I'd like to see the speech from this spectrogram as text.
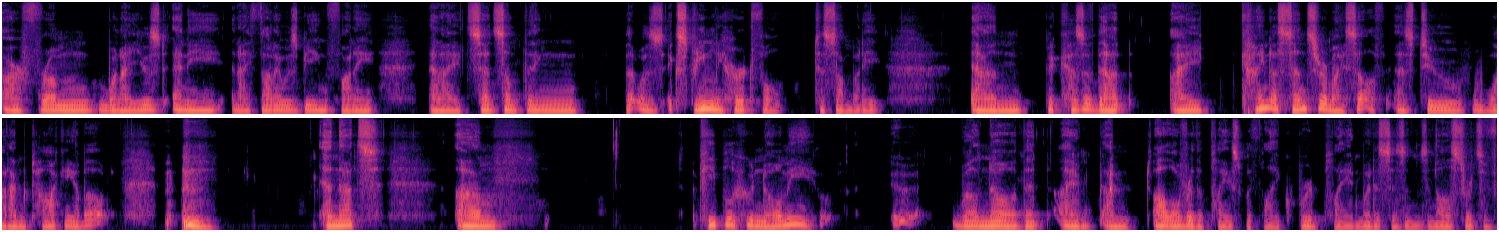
are from when I used NE and I thought I was being funny and I said something that was extremely hurtful to somebody. And because of that, I kind of censor myself as to what I'm talking about. and that's um, people who know me uh, will know that I'm I'm all over the place with like wordplay and witticisms and all sorts of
